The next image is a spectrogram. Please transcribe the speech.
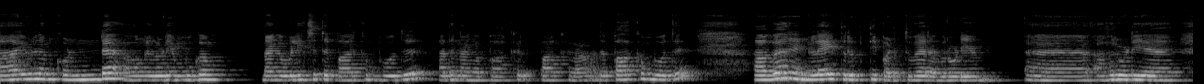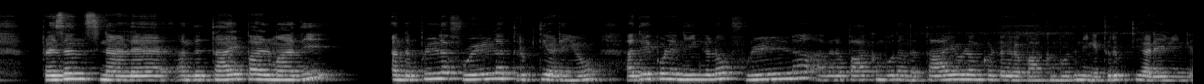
தாயுள்ளம் கொண்ட அவங்களுடைய முகம் நாங்கள் வெளிச்சத்தை பார்க்கும்போது அதை நாங்கள் பார்க்க பார்க்கலாம். அதை பார்க்கும்போது அவர் எங்களை திருப்திப்படுத்துவார். அவருடைய அவருடைய ப்ரெசன்ஸ்னால அந்த தாய்ப்பால் மாதிரி அந்த பிள்ளை ஃபுல்லாக திருப்தி அடையும். அதே போல் நீங்களும் ஃபுல்லாக அவரை பார்க்கும்போது அந்த தாயுள்ளம் கொண்டவரை பார்க்கும்போது நீங்கள் திருப்தி அடைவீங்க.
